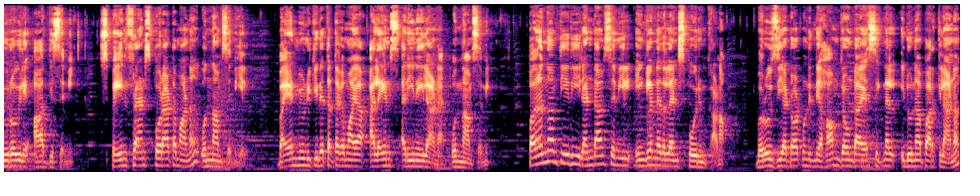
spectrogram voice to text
യൂറോയിലെ ആദ്യ സെമി. സ്പെയിൻ ഫ്രാൻസ് പോരാട്ടമാണ് ഒന്നാം സെമിയിൽ. ബയൺ മ്യൂണിക്കിന്റെ തട്ടകമായ അലയൻസ് അരീനയിലാണ് ഒന്നാം സെമി. പതിനൊന്നാം തീയതി രണ്ടാം സെമിയിൽ ഇംഗ്ലണ്ട് നെതർലാൻഡ്സ് പോരും കാണാം. ബറൂസിയ ഡോട്ട്മുണ്ടിന്റെ ഹോം ഗ്രൗണ്ടായ സിഗ്നൽ ഇഡുന പാർക്കിലാണ്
